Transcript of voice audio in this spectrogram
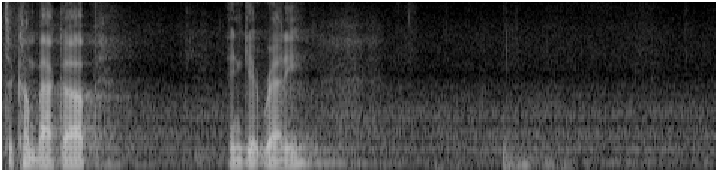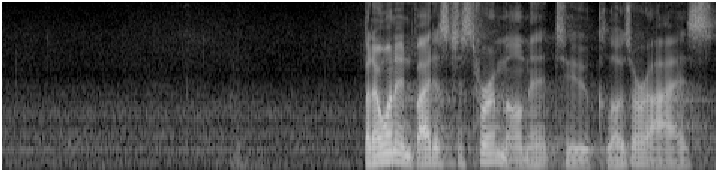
to come back up and get ready. But I want to invite us just for a moment to close our eyes,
